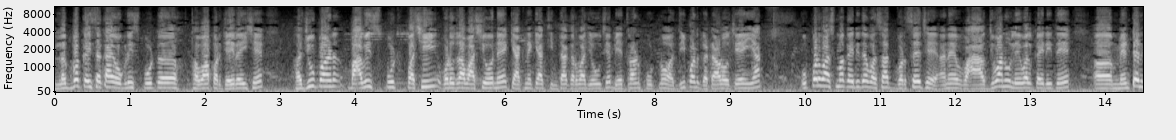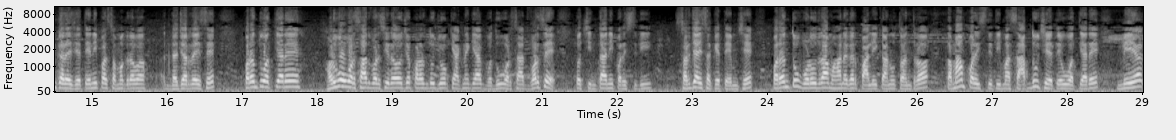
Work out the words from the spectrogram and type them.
લગભગ કહી શકાય ઓગણીસ ફૂટ થવા પર જઈ રહી છે. હજુ પણ બાવીસ ફૂટ પછી વડોદરાવાસીઓને ક્યાંક ને ક્યાંક ચિંતા કરવા જેવું છે. બે ત્રણ ફૂટનો હજી પણ ઘટાડો છે અહીંયા. ઉપરવાસમાં કઈ રીતે વરસાદ વરસે છે અને વાજવાનું લેવલ કઈ રીતે મેન્ટેન કરે છે તેની પર સમગ્ર નજર રહેશે. પરંતુ અત્યારે હળવો વરસાદ વરસી રહ્યો છે, પરંતુ જો ક્યાંક ને ક્યાંક વધુ વરસાદ વરસે, તો ચિંતાની પરિસ્થિતિ સર્જાઈ શકે તેમ છે. પરંતુ વડોદરા મહાનગરપાલિકાનું તંત્ર તમામ પરિસ્થિતિમાં સાબદું છે તેવું અત્યારે મેયર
